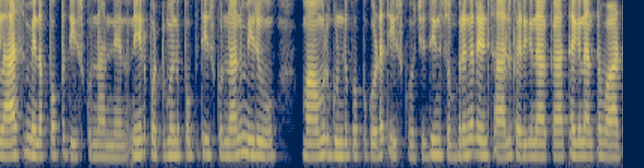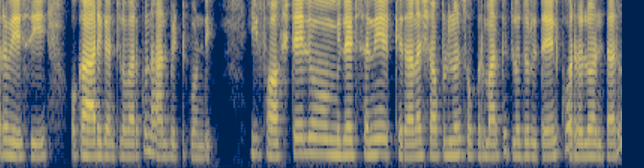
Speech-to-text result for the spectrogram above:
గ్లాస్ మినపప్పు తీసుకున్నాను నేను. నేను పొట్టు మినపప్పు తీసుకున్నాను. మీరు మామూలు గుండుపప్పు కూడా తీసుకోవచ్చు. దీన్ని శుభ్రంగా రెండు సార్లు కడిగినాక తగినంత వాటర్ వేసి ఒక ఆరు గంటల వరకు నానబెట్టుకోండి. ఈ ఫాక్స్టైల్ మిలెట్స్ అని కిరాణా షాపుల్లో సూపర్ మార్కెట్లో దొరుకుతాయని కొర్రలు అంటారు.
